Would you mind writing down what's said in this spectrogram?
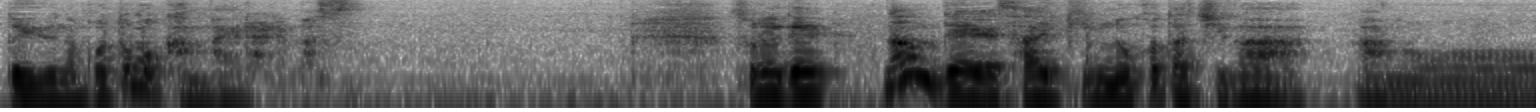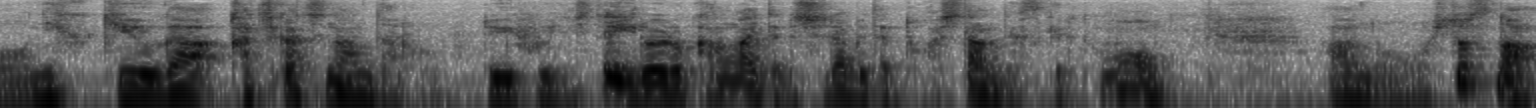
というようなことも考えられます。それでなんで最近の子たちが、あの肉球がカチカチなんだろうというふうにしていろいろ考えたり調べたりとかしたんですけれどもあの一つの、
